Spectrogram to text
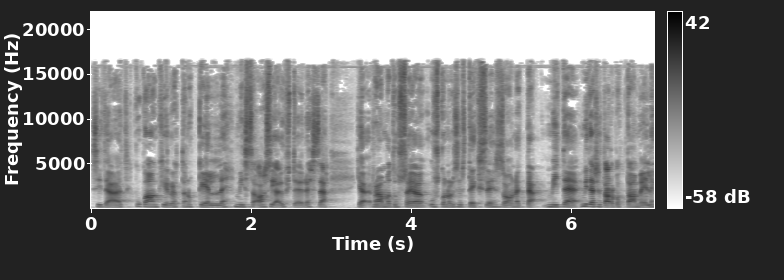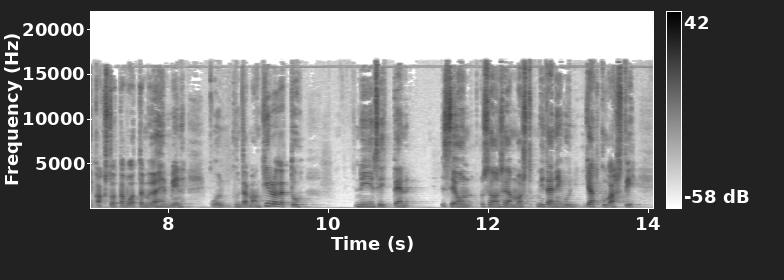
sitä, että kuka on kirjoittanut kelle, missä asiayhteydessä, ja raamatussa ja uskonnollisissa teksteissä se on, että mitä, mitä se tarkoittaa meille 2000 vuotta myöhemmin, kun, kun tämä on kirjoitettu, niin sitten se on, se on semmoista, mitä niin kuin jatkuvasti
